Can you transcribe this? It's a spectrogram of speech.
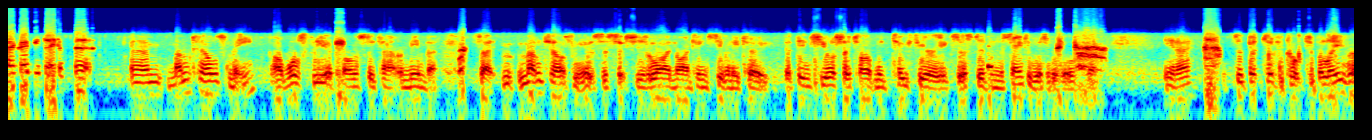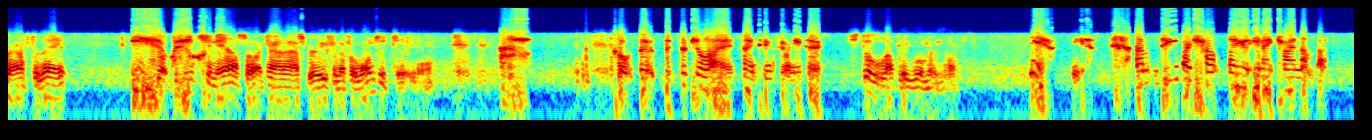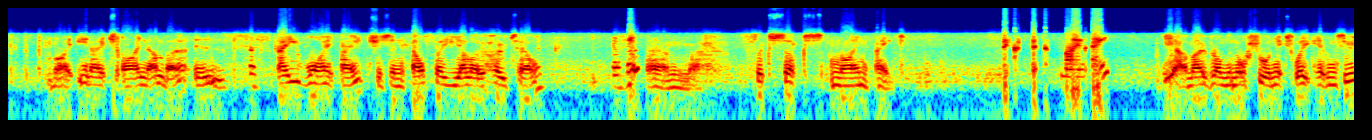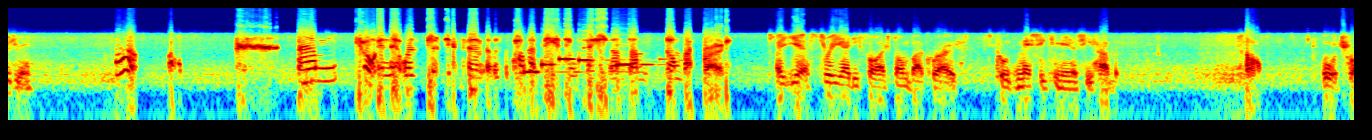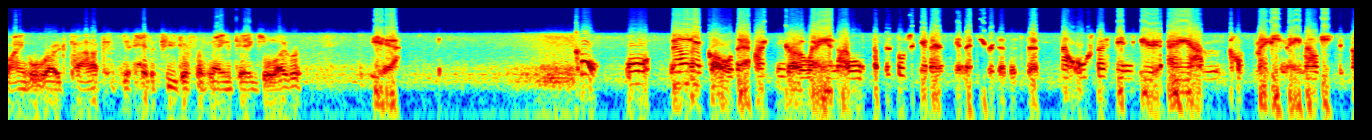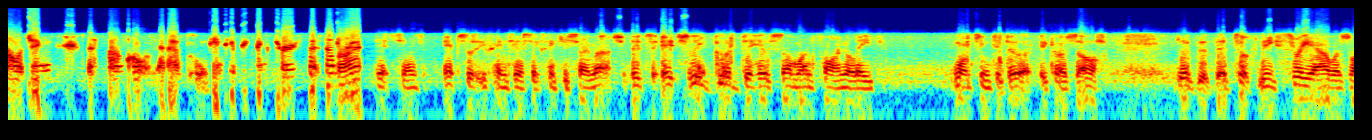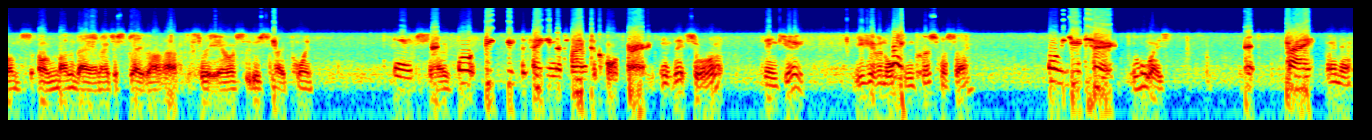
I grab your date of birth? Um, Mum tells me, I was there, but honestly can't remember. So, Mum tells me it was the 6th of July 1972, but then she also told me Tooth Fairy existed and the Santa was real. So, you know, it's a bit difficult to believe her after that. She's got dementia now, so I can't ask her even if I wanted to. You know. Cool. So it's 6th of July 1972. Still a lovely woman, though. Yeah, yeah. Um, do you by chance know your NHI number? My NHI number is AYH, as an Alpha Yellow Hotel, Mm-hmm. um, 6698. 6698? Yeah, I'm over on the North Shore next week having surgery. Oh. Um, cool. And that was just to confirm, that was the pop-up testing station on Dun- Don Buck Road. Uh, yes, 385 Don Buck Road. It's called Massey Community Hub. Or Triangle Road Park. It had a few different name tags all over it. Yeah. Cool. Well, now that I've got all that, I can go away and I will put this all together and send it through to the. And I'll also send you a um, confirmation email just acknowledging this phone call and that I've sent everything through. Does that sound alright? That sounds absolutely fantastic. Thank you so much. It's actually good to have someone finally wanting to do it because, oh, it took me three hours on on Monday and I just gave up after three hours. There was no point. So, Well, thank you for taking the time to call through. that's all right. Thank you. You have an awesome Christmas, eh? Oh, you too. Always. Bye. Bye now.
